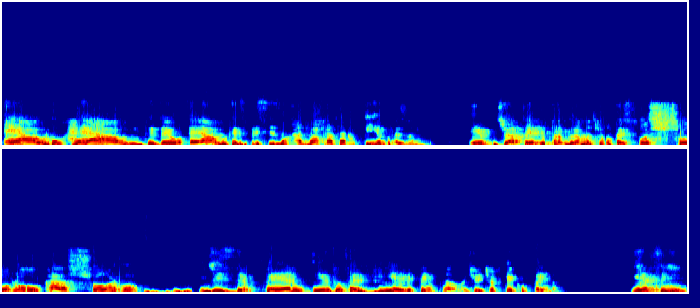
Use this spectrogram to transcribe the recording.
é algo real, entendeu? É algo que eles precisam levar para terapia, por exemplo. Eu, já teve programa que uma pessoa chorou, o cara chorou e disse, eu quero. E você via ele tentando, gente, eu fiquei com pena. E assim,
